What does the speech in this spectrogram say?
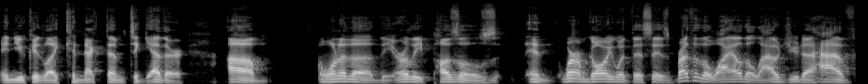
and you could like connect them together. Um, one of the the early puzzles and where I'm going with this is Breath of the Wild allowed you to have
